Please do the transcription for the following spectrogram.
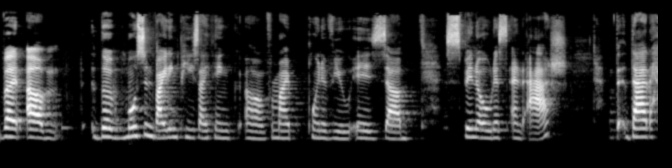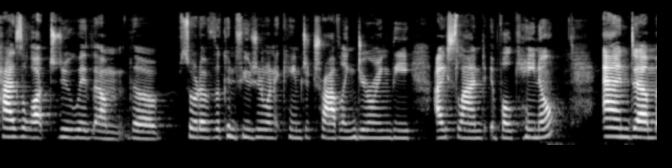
But um, the most inviting piece, I think, uh, from my point of view, is um, Spin Otis and Ash. Th- that has a lot to do with um, the sort of the confusion when it came to traveling during the Iceland volcano. And um,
